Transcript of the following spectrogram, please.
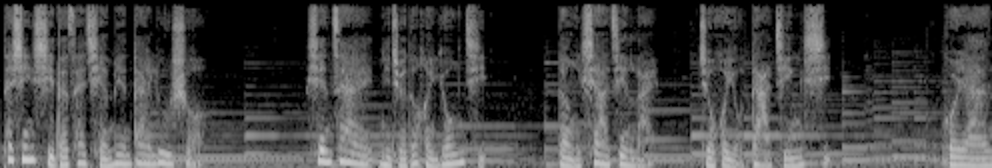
他欣喜的在前面带路说：“现在你觉得很拥挤，等下进来就会有大惊喜。”果然，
